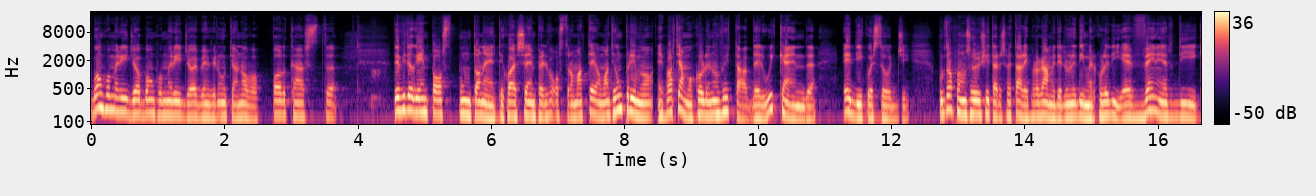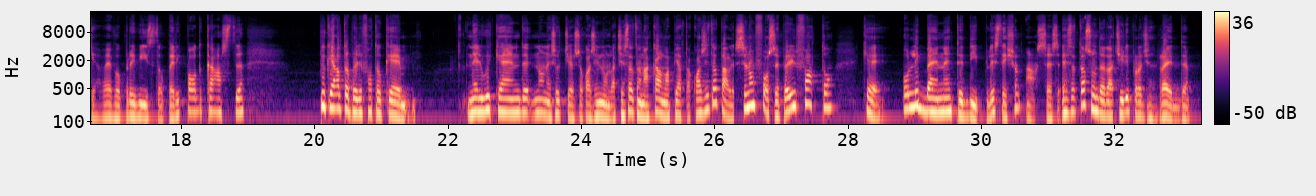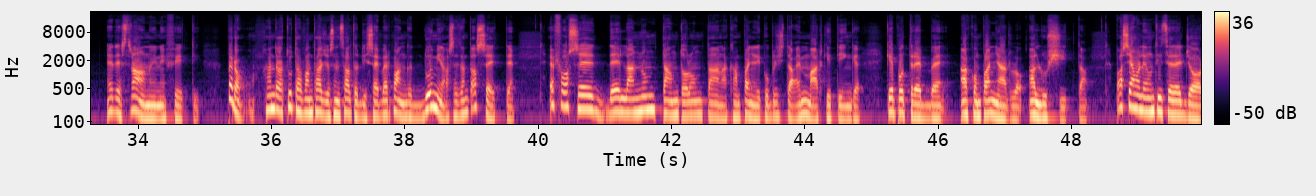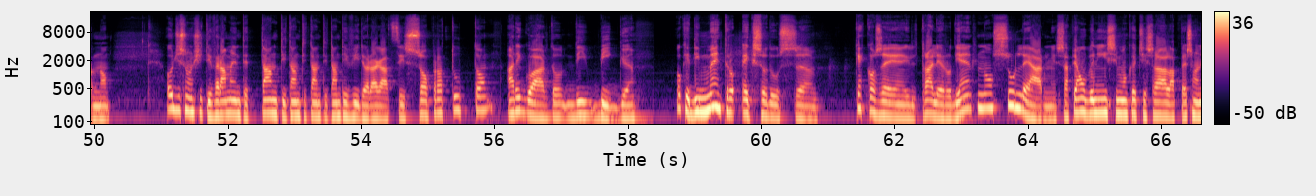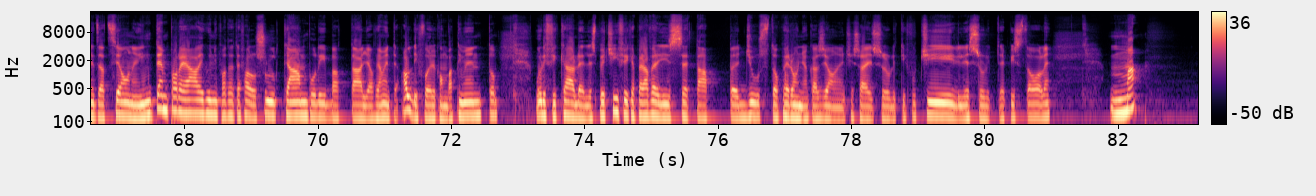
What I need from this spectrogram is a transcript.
Buon pomeriggio, buon pomeriggio e benvenuti a un nuovo podcast di videogamepost.net. Qua è sempre il vostro Matteo Matteo Primo e partiamo con le novità del weekend e di quest'oggi. Purtroppo non sono riuscito a rispettare i programmi del lunedì, mercoledì e venerdì che avevo previsto per i podcast, più che altro per il fatto che nel weekend non è successo quasi nulla, c'è stata una calma piatta quasi totale, se non fosse per il fatto che Holly Bennett di PlayStation Access è stata assunta da CD Projekt Red. Ed è strano in effetti. Però andrà tutto a vantaggio senz'altro di Cyberpunk 2077 e forse della non tanto lontana campagna di pubblicità e marketing che potrebbe accompagnarlo all'uscita. Passiamo alle notizie del giorno. Oggi sono usciti veramente tanti tanti tanti tanti video ragazzi, soprattutto a riguardo di Big. Ok, di Metro Exodus. Che cos'è il trailer odierno? Sulle armi. Sappiamo benissimo che ci sarà la personalizzazione in tempo reale, quindi potete farlo sul campo di battaglia, ovviamente al di fuori del combattimento, modificare le specifiche per avere il setup giusto per ogni occasione. Ci saranno i soliti fucili, le solite pistole, ma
